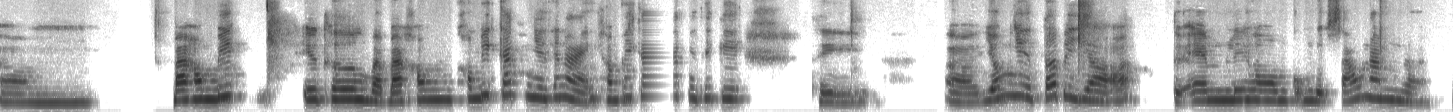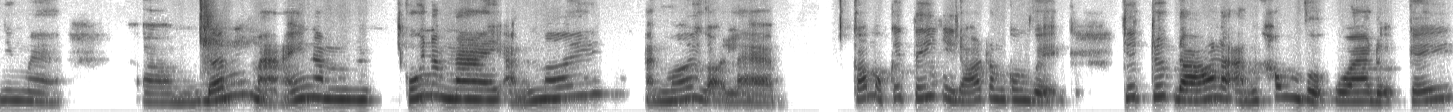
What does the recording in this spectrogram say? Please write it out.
um, ba không biết yêu thương và ba không không biết cách như thế này không biết cách như thế kia. Thì uh, giống như tới bây giờ tụi em ly hôn cũng được 6 năm rồi. Nhưng mà um, đến mãi năm cuối năm nay ảnh mới ảnh mới gọi là có một cái tí gì đó trong công việc chứ trước đó là ảnh không vượt qua được cái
